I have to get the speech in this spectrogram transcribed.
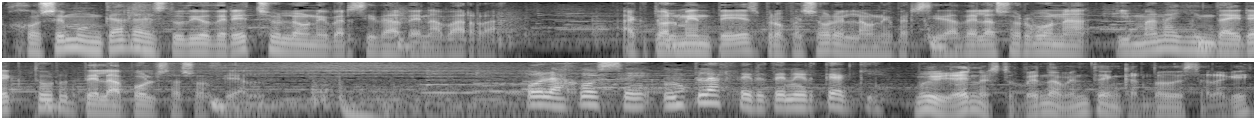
José Moncada estudió Derecho en la Universidad de Navarra. Actualmente es profesor en la Universidad de la Sorbona y Managing Director de la Bolsa Social. Hola José, un placer tenerte aquí. Muy bien, estupendamente, encantado de estar aquí.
